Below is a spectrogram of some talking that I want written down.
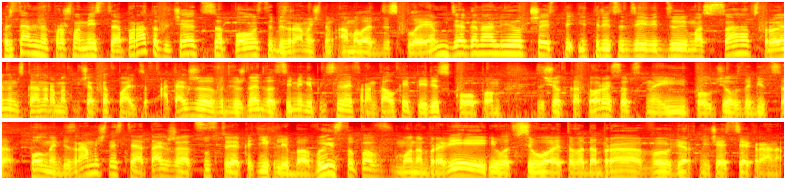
Представленный в прошлом месяце аппарат отличается полностью безрамочным AMOLED-дисплеем диагональю 6,39 дюйма с встроенным сканером отпечатков пальцев, а также выдвижной 20-мегапиксельной фронталкой-перископом, за счет которой, собственно, и получилось добиться полной безрамочности, а также отсутствия каких-либо выступов, монобровей и вот всего этого добра в верхней части экрана.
